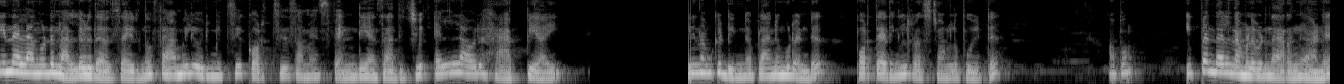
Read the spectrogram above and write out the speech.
ഇന്നെല്ലാം കൊണ്ട് നല്ലൊരു ദിവസമായിരുന്നു. ഫാമിലി ഒരുമിച്ച് കുറച്ച് സമയം സ്പെൻഡ് ചെയ്യാൻ സാധിച്ചു. എല്ലാവരും ഹാപ്പിയായി ഇനി നമുക്ക് ഡിന്നർ പ്ലാനും കൂടെ ഉണ്ട്. പുറത്ത് ഏതെങ്കിലും റെസ്റ്റോറന്റിൽ പോയിട്ട്. അപ്പം ഇപ്പം എന്തായാലും നമ്മൾ ഇവിടുന്ന് ഇറങ്ങുകയാണ്.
